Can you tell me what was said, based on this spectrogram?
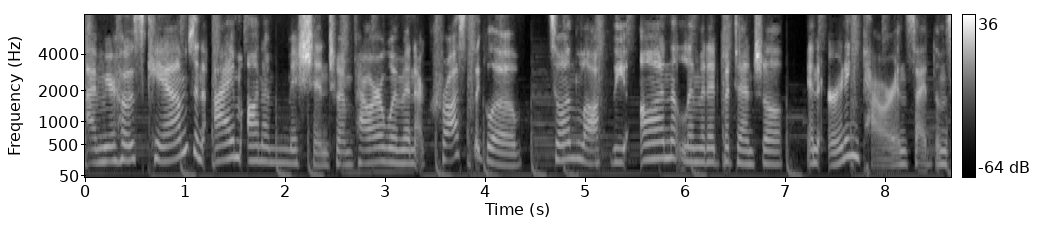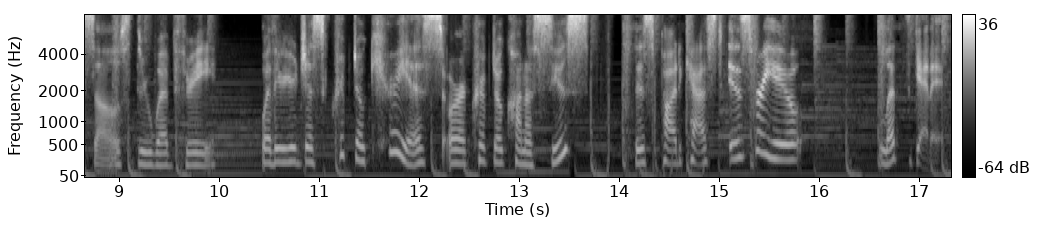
I'm your host, Cams, and I'm on a mission to empower women across the globe to unlock the unlimited potential and earning power inside themselves through Web3. Whether you're just crypto curious or a crypto connoisseur, this podcast is for you. Let's get it.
